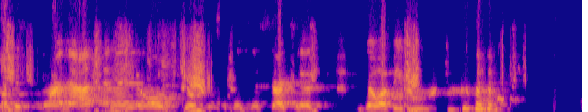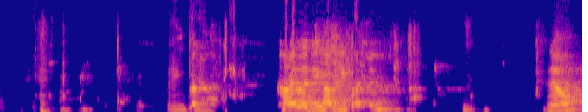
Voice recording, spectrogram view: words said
focusing more on that, and then you'll you'll see the business start to go up even more. Thank you. Kyla, do you have any questions? No?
